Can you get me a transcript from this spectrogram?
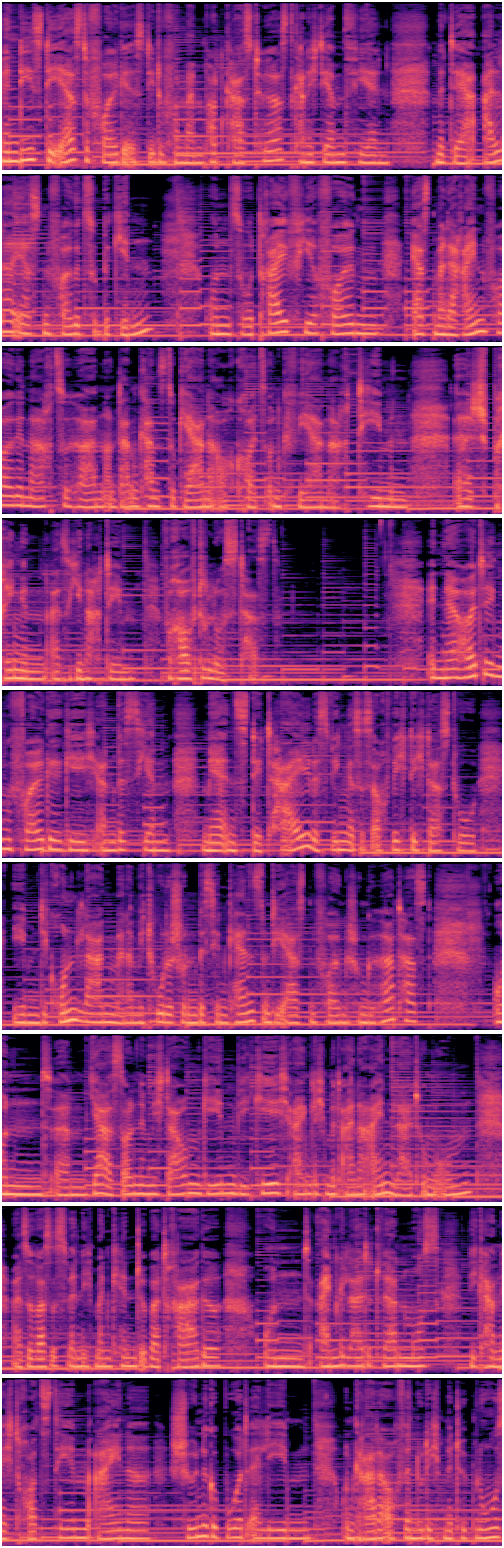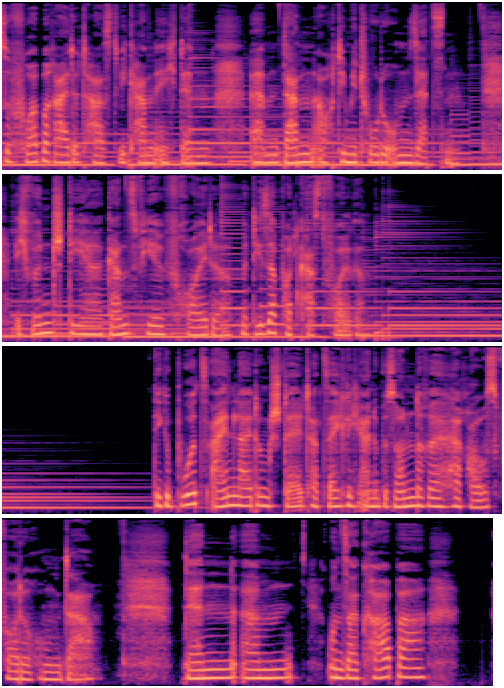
Wenn dies die erste Folge ist, die du von meinem Podcast hörst, kann ich dir empfehlen, mit der allerersten Folge zu beginnen und so drei, vier Folgen erstmal der Reihenfolge nachzuhören und dann kannst du gerne auch kreuz und quer nach Themen äh, springen, also je nachdem, worauf du Lust hast. In der heutigen Folge gehe ich ein bisschen mehr ins Detail. Deswegen ist es auch wichtig, dass du eben die Grundlagen meiner Methode schon ein bisschen kennst und die ersten Folgen schon gehört hast. Und ähm, ja, es soll nämlich darum gehen, wie gehe ich eigentlich mit einer Einleitung um? Also was ist, wenn ich mein Kind übertrage und eingeleitet werden muss? Wie kann ich trotzdem eine schöne Geburt erleben? Und gerade auch wenn du dich mit Hypnose vorbereitet hast, wie kann ich denn ähm, dann auch die Methode umsetzen? Ich wünsche dir ganz viel Freude mit dieser Podcast-Folge. Die Geburtseinleitung stellt tatsächlich eine besondere Herausforderung dar. Denn ähm, unser Körper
